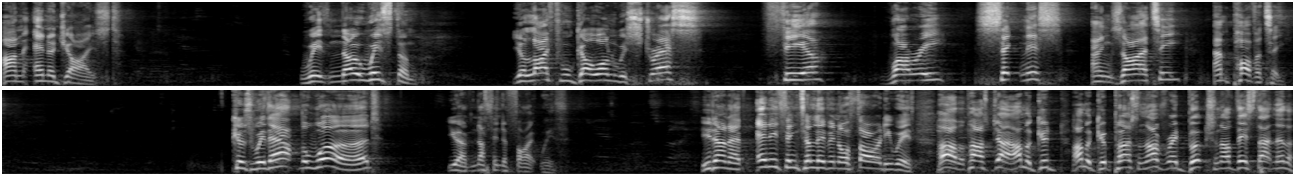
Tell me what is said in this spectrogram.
unenergized, with no wisdom. Your life will go on with stress, fear, worry, sickness, anxiety, and poverty. Because without the word, you have nothing to fight with. You don't have anything to live in authority with. Oh, but Pastor Joe, I'm a good, I'm a good person. I've read books and I've this, that, and the other.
